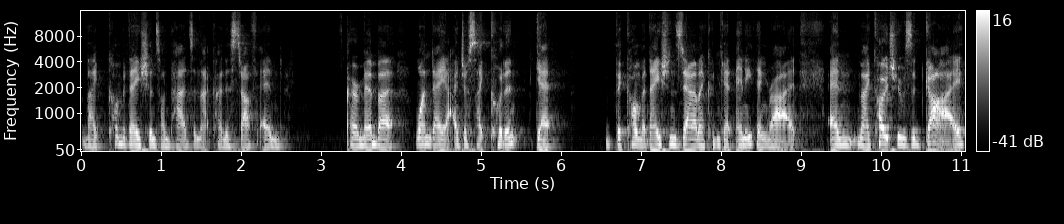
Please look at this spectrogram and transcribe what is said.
like combinations on pads and that kind of stuff. And I remember one day I just like couldn't get the combinations down. I couldn't get anything right. And my coach, who was a guy,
